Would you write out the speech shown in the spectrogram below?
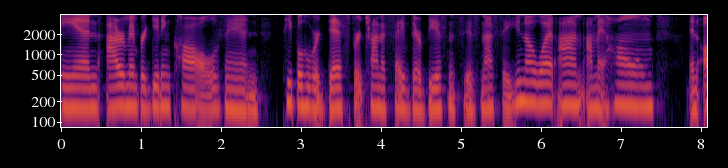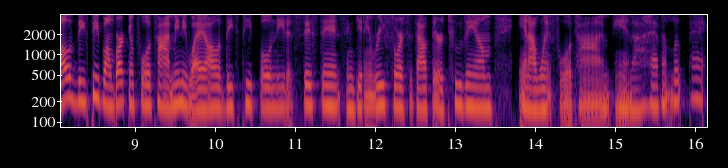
And I remember getting calls and people who were desperate trying to save their businesses. And I said, you know what? I'm I'm at home. And all of these people, I'm working full time anyway. All of these people need assistance and getting resources out there to them. And I went full time and I haven't looked back.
